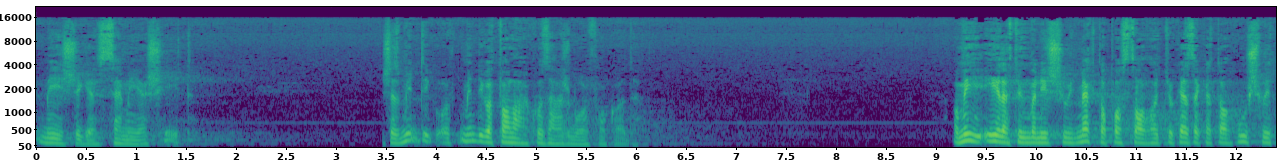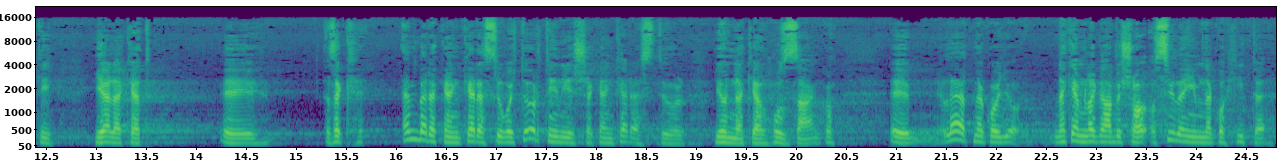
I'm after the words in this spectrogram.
mélységes, személyes hit. És ez mindig, mindig a találkozásból fakad. A mi életünkben is úgy megtapasztalhatjuk ezeket a húsviti jeleket. Ezek embereken keresztül, vagy történéseken keresztül jönnek el hozzánk. Lehetnek, hogy nekem legalábbis a szüleimnek a hite,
